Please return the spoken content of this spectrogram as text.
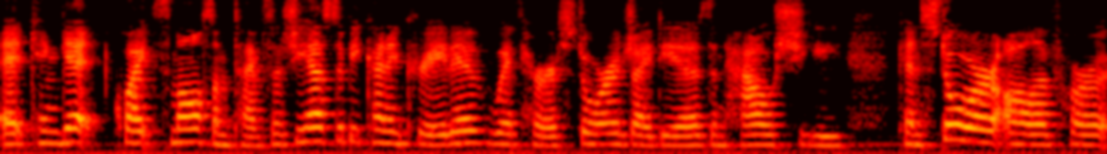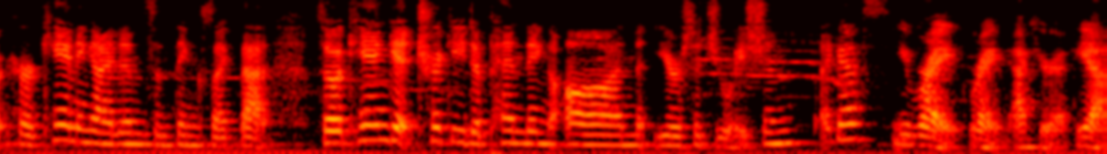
it can get quite small sometimes. So she has to be kind of creative with her storage ideas and how she can store all of her, her canning items and things like that. So it can get tricky depending on your situation, I guess. you're right, right, accurate, yeah.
